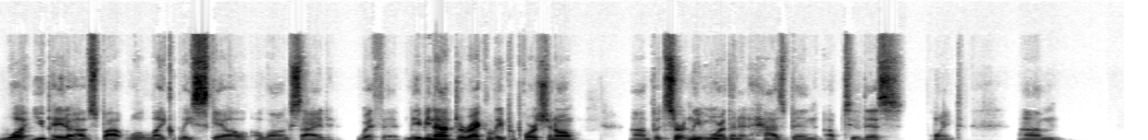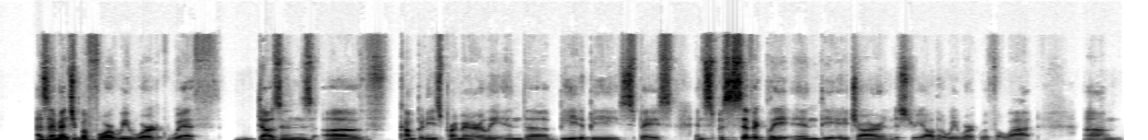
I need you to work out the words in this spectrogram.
what you pay to HubSpot will likely scale alongside with it. Maybe not directly proportional, uh, but certainly more than it has been up to this point. Um, as I mentioned before, we work with dozens of companies, primarily in the B2B space and specifically in the HR industry, although we work with a lot um,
